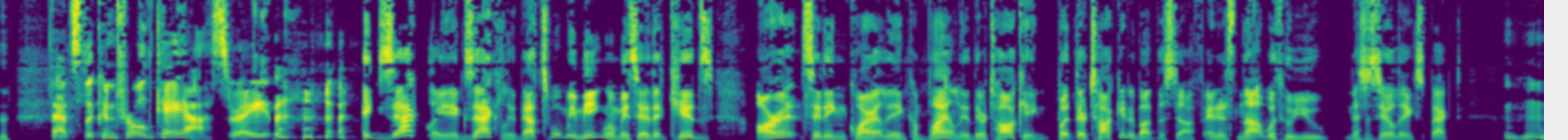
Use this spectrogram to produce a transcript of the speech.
that's the controlled chaos right exactly exactly that's what we mean when we say that kids aren't sitting quietly and compliantly they're talking but they're talking about the stuff and it's not with who you necessarily expect mm-hmm.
